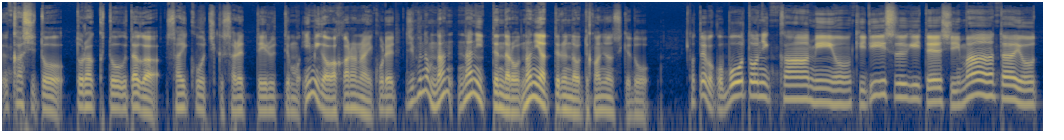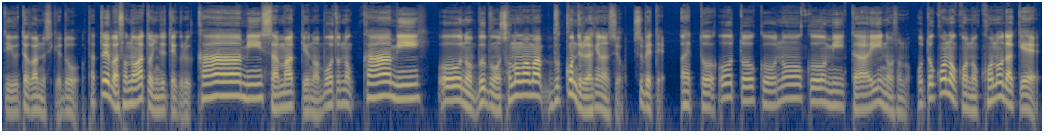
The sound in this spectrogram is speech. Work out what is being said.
歌詞とトラックと歌が再構築されているってもう意味がわからない。これ自分でも何言ってんだろう何やってるんだろうって感じなんですけど例えばこう冒頭に「髪を切りすぎてしまったよ」っていう歌があるんですけど例えばその後に出てくる「神様」っていうのは冒頭の「神を」の部分をそのままぶっ込んでるだけなんですよ全て。えっと「男の子みたい」のその男の子の「この」だけ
